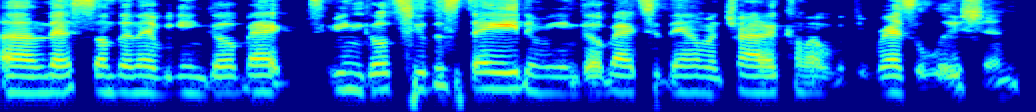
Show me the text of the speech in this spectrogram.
Um, that's something that we can go back. To, we can go to the state and we can go back to them and try to come up with the resolution.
